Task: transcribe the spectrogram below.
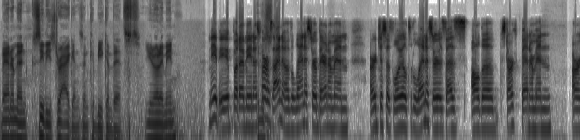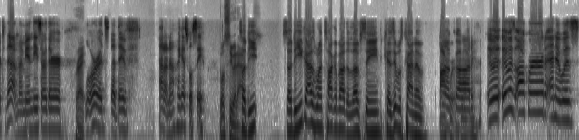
bannermen see these dragons and can be convinced. You know what I mean? Maybe, but I mean, as far as I know, the Lannister bannermen are just as loyal to the Lannisters as all the Stark bannermen are to them. I mean, these are their Right. lords that they've. I don't know. I guess we'll see. We'll see what happens. So do you? So do you guys want to talk about the love scene? Because it was kind of oh, awkward. oh God, it was it was awkward and it was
